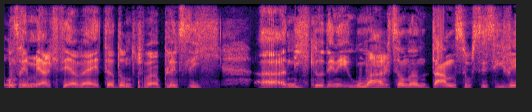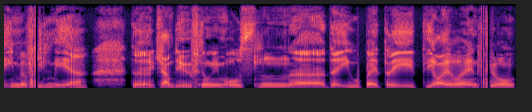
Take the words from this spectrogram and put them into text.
unsere Märkte erweitert und plötzlich äh, nicht nur den EU-Markt, sondern dann sukzessive immer viel mehr. Da kam die Öffnung im Osten, äh, der EU-Beitritt, die Euro-Einführung.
